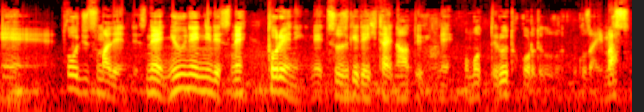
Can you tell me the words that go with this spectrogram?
えー、当日までにですね、入念にですね、トレーニングね、続けていきたいなというふうにね、思ってるところでございます。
